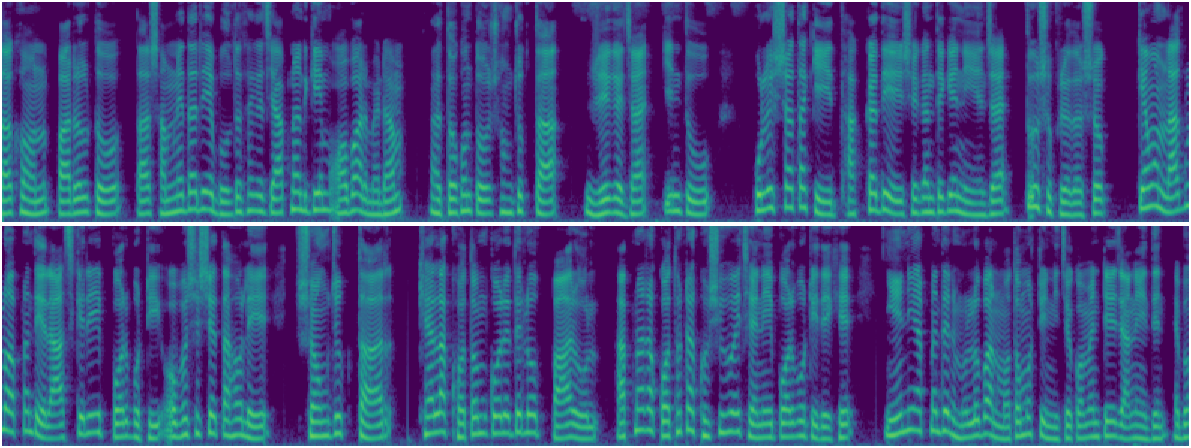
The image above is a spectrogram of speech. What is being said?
তখন পারল তো তার সামনে দাঁড়িয়ে বলতে থাকে যে, আপনার গেম ওভার ম্যাডাম আর তখন তো সংযুক্তা রেগে যায়। কিন্তু পুলিশরা তাকে ধাক্কা দিয়ে সেখান থেকে নিয়ে যায়। তো সুপ্রিয় দর্শক, কেমন লাগল আপনাদের আজকের এই পর্বটি? অবশেষে তাহলে সংযুক্তার খেলা খতম করে দিল পারুল। আপনারা কতটা খুশি হয়েছেন এই পর্বটি দেখে? এ নিয়ে আপনাদের মূল্যবান মতামতটি নিচে কমেন্টে জানিয়ে দিন এবং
